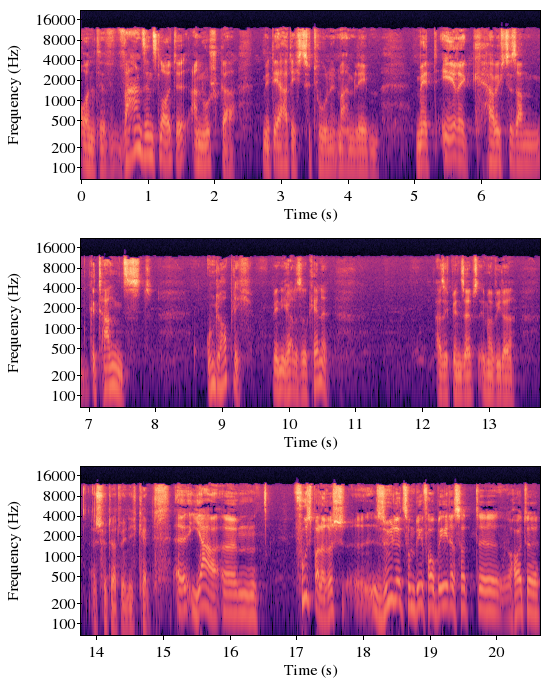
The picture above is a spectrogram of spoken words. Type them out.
und Wahnsinnsleute, Anushka, mit der hatte ich zu tun in meinem Leben. Mit Erik habe ich zusammen getanzt. Unglaublich, wen ich alles so kenne. Also ich bin selbst immer wieder erschüttert, wen ich kenne. Äh, ja, ähm, fußballerisch, äh, Süle zum BVB, das hat äh, heute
